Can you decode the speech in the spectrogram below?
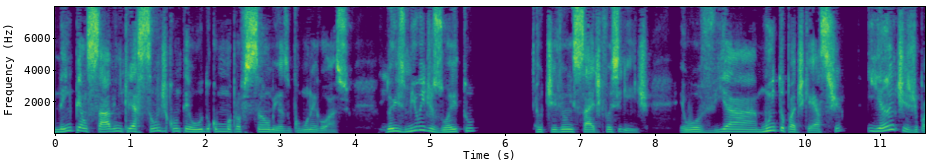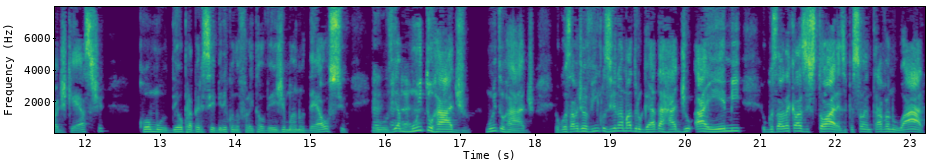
nem pensava em criação de conteúdo como uma profissão mesmo, como um negócio. Sim. 2018, eu tive um insight que foi o seguinte: eu ouvia muito podcast, e antes de podcast, como deu para perceber quando eu falei talvez de Mano Délcio, eu ouvia muito rádio, muito rádio. Eu gostava de ouvir, inclusive, na madrugada, rádio AM. Eu gostava daquelas histórias. O pessoal entrava no ar,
